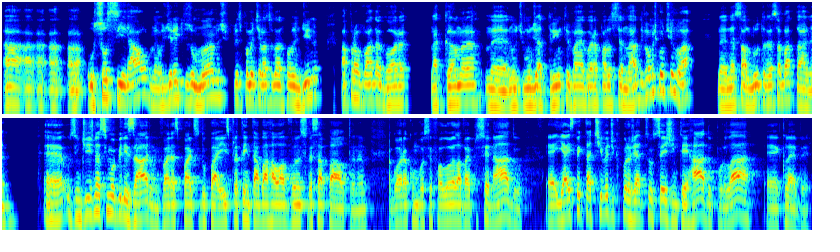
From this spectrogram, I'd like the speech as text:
a, a, a, o social, né, os direitos humanos, principalmente relacionados ao povo indígena, aprovado agora na Câmara né, no último dia 30 e vai agora para o Senado e vamos continuar né, nessa luta, nessa batalha. É, os indígenas se mobilizaram em várias partes do país para tentar barrar o avanço dessa pauta. Né? Agora, como você falou, ela vai para o Senado é, e a expectativa de que o projeto seja enterrado por lá, é, Kleber.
